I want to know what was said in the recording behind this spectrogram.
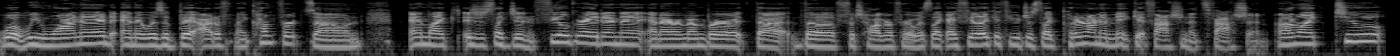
what we wanted and it was a bit out of my comfort zone and like it just like didn't feel great in it and i remember that the photographer was like i feel like if you just like put it on and make it fashion it's fashion. And i'm like to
